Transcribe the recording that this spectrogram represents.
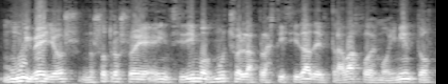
muy bellos. Nosotros eh, incidimos mucho en la plasticidad del trabajo de movimiento.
